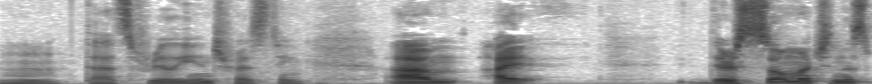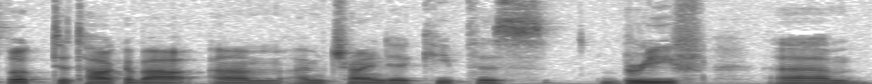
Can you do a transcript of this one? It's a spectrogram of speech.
Mm, that's really interesting. Um, I there's so much in this book to talk about. Um, I'm trying to keep this brief. Um,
